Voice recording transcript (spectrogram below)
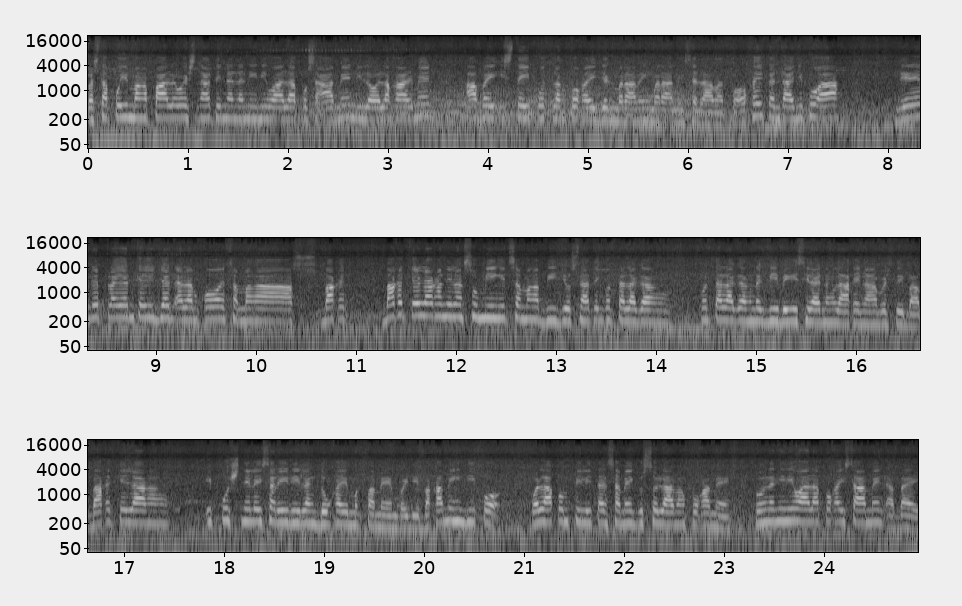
Basta po yung mga followers natin na naniniwala po sa amin, ni Lola Carmen, abay stay put lang po kayo dyan. Maraming maraming salamat po. Okay, tandaan niyo po ah, nire-replyan kayo dyan, alam ko sa mga, bakit, bakit kailangan nilang sumingit sa mga videos natin kung talagang, kung talagang nagbibigay sila ng lucky numbers, di ba? Bakit kailangan i-push nila yung sarili lang doon kayo magpa-member, di ba? Kami hindi po, wala pong pilitan sa may gusto lamang po kami. Kung naniniwala po kayo sa amin, abay,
